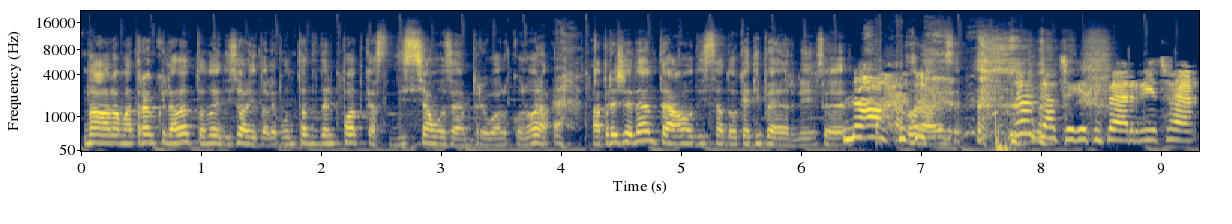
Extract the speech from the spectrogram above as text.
No, no, ma tranquilla, tanto noi di solito le puntate del podcast dissiamo sempre qualcuno. Ora, la precedente avevamo dissato Katy Perry. Se... No! Ora, se... Non mi piace Katy Perry, cioè.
